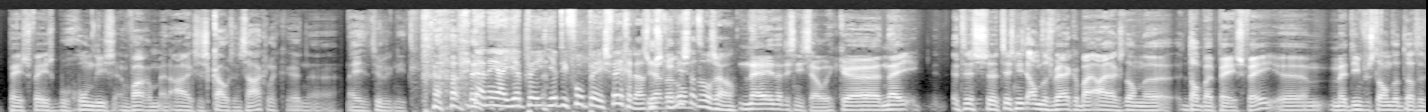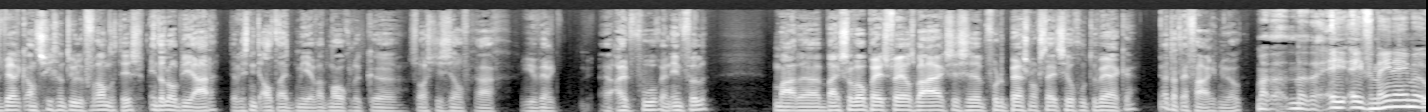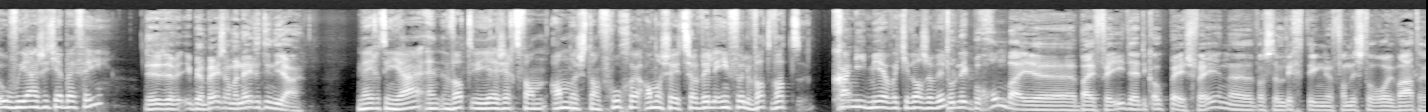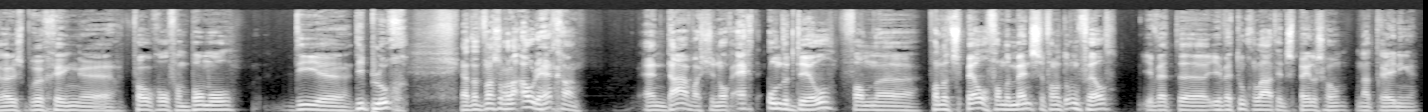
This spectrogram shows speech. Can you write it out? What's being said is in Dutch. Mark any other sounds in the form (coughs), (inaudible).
PSV is bourgondisch en warm en Ajax is koud en zakelijk. En, nee, natuurlijk niet. (laughs) ja, nee, ja, je, hebt, je hebt die voor PSV gedaan, dus ja, misschien daarom, is dat wel zo. Nee, dat is niet zo. Ik, nee, het is, het is niet anders werken bij Ajax dan, dan bij PSV. Uh, met die verstande dat het werk aan zich natuurlijk veranderd is in de loop der jaren. Er is niet altijd meer wat mogelijk zoals je zelf graag je werk uitvoeren en invullen. Maar bij zowel PSV als bij Ajax is voor de pers nog steeds heel goed te werken. Ja, dat ervaar ik nu ook. Maar, maar even meenemen, hoeveel jaar zit jij bij VI? Ik ben bezig aan mijn 19e jaar. 19 jaar. En wat jij zegt van anders dan vroeger, anders je het zou willen invullen. Wat, wat kan niet meer wat je wel zou willen? Toen ik begon bij, uh, bij VI deed ik ook PSV. En uh, was de lichting van Nistelrooy, Waterreus, Brugging, uh, Vogel van Bommel. Die, die ploeg. Ja, dat was nog een oude hergang. En daar was je nog echt onderdeel van, van het spel, van de mensen, van het omveld. Je werd, je werd toegelaten in de spelershome na trainingen.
